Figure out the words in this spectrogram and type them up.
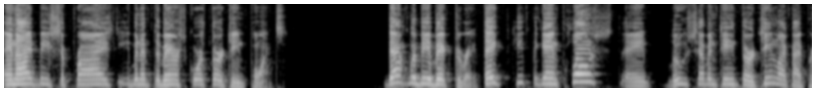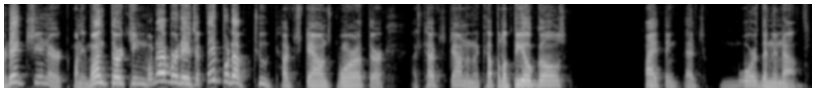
And I'd be surprised even if the Bears score 13 points. That would be a victory. If they keep the game close, they lose 17 13 like my prediction, or 21 13, whatever it is. If they put up two touchdowns worth, or a touchdown and a couple of field goals, I think that's more than enough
